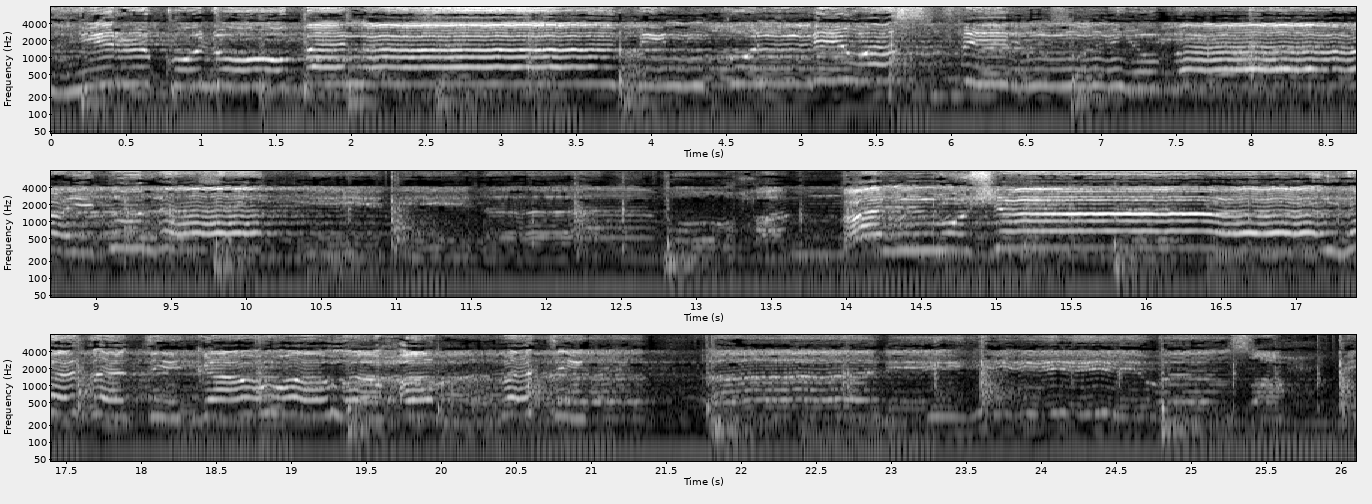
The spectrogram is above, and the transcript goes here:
طهر قلوبنا من كل وصف يباعدنا. سيدنا محمد عن مشاهدتك ومحبتك. آله وصحبه.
